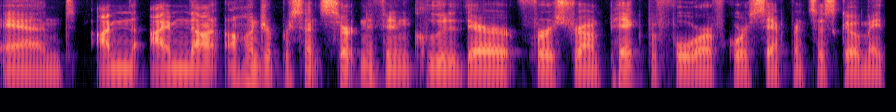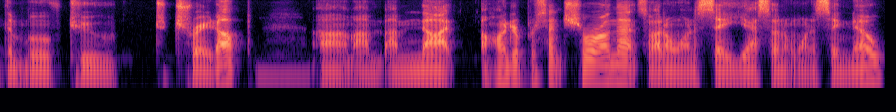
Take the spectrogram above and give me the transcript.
and I'm I'm not 100% certain if it included their first round pick before of course San Francisco made the move to to trade up. Um, I'm I'm not 100% sure on that, so I don't want to say yes, I don't want to say no,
